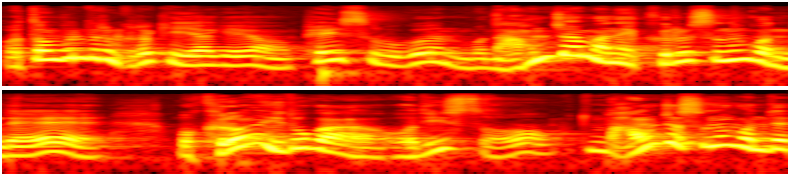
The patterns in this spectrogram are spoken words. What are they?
어떤 분들은 그렇게 이야기해요. 페이스북은 뭐 나 혼자만의 글을 쓰는 건데 뭐 그런 의도가 어디 있어? 나 혼자 쓰는 건데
